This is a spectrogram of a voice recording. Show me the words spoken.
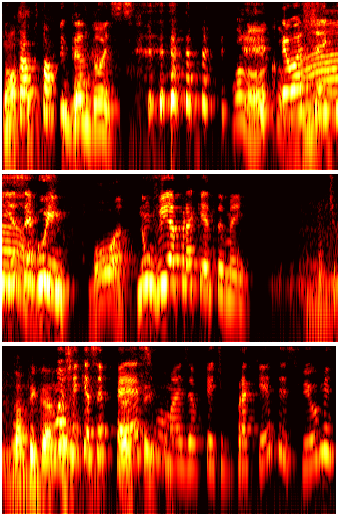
O Nossa. próprio Top Gun 2. Ô, louco. Eu achei que ia ser ruim. Boa. Não via pra quê também. Tipo, Top Gun. não achei que ia ser péssimo, Perfeito. mas eu fiquei tipo, pra que desse filme?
